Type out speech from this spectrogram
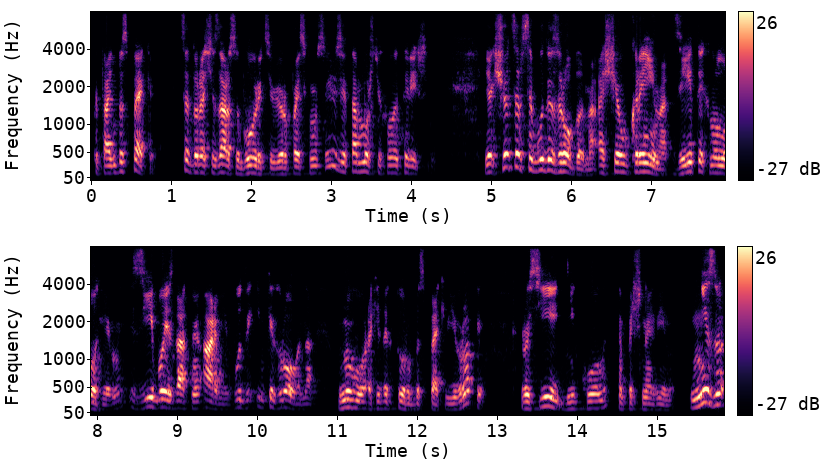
питань безпеки. Це, до речі, зараз обговорюється в Європейському Союзі, там можуть ухвалити рішення. Якщо це все буде зроблено, а ще Україна з її технологіями, з її боєздатною армією буде інтегрована в нову архітектуру безпеки в Європі, Росія ніколи не почне війну. Ні з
